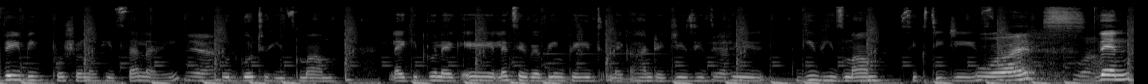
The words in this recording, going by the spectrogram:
very big portion of his salary Yeah. would go to his mom. Like he'd go like, hey, let's say we're being paid like hundred G's. He'd, Yeah. he'd give his mom sixty G's, What? then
